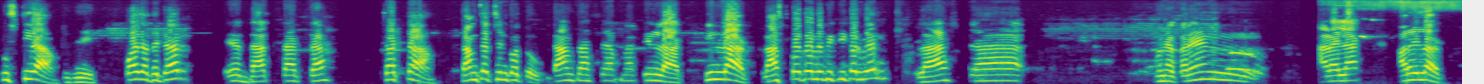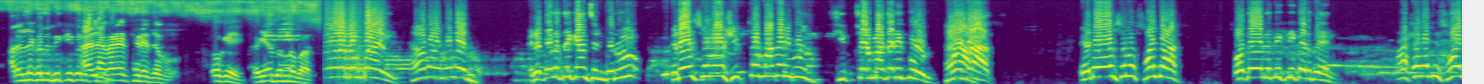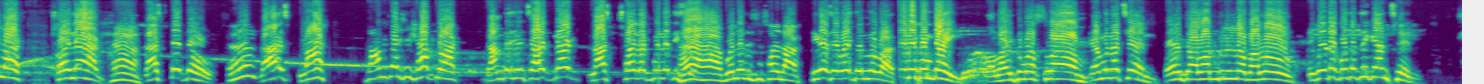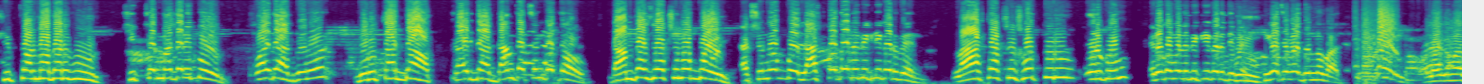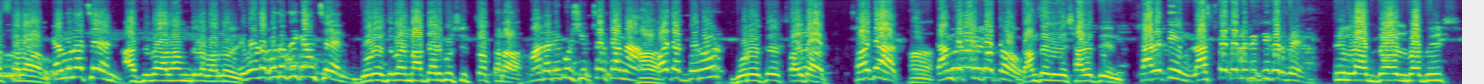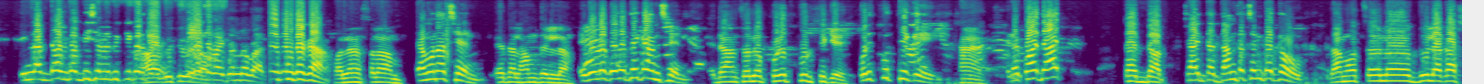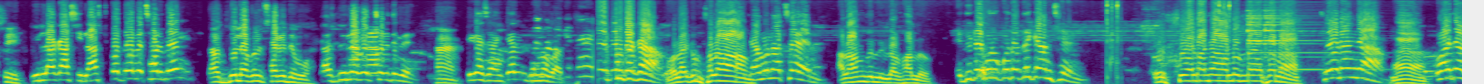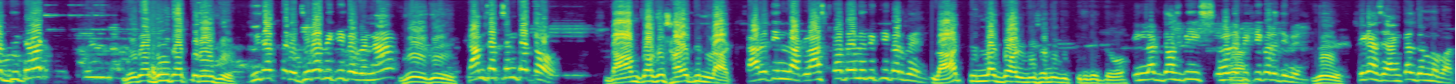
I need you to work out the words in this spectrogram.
কুষ্টিয়া? জি। কয় দাঁত এটার? এর দাঁত চারটা। চারটা? দাম চাচ্ছেন কত? দাম চাচ্ছে আপনার তিন লাখ। তিন লাখ। লাস্ট কত হলে বিক্রি করবেন? লাস্টটা মনে করেন আড়াই লাখ। আড়াই লাখ। আড়াই লাখ হলে বিক্রি করে আড়াই লাখ। ছেড়ে দেবো। ওকে ভাইয়া ধন্যবাদ। ভাই হ্যাঁ ভাই বলেন। এটা কোথা থেকে আনছেন গরু? এটা হলো শিবচর মাদারীপুর। শিবচর মাদারীপুর। হ্যাঁ। এটা হলো ছয় কত হলে বিক্রি করবেন? আশাবাদী ছয় লাখ ছয় লাখ। হ্যাঁ। লাস্ট কত হ্যাঁ? লাস্ট লাস্ট দাম চাইছে সাত লাখ। দাম চাইছেন সাত লাখ লাস্ট ছয় লাখ বলে দিচ্ছে হ্যাঁ হ্যাঁ বলে দিচ্ছে ছয় লাখ। ঠিক আছে ভাই ধন্যবাদ। ওয়ালাইকুম ভাই। ওয়ালাইকুম আসসালাম। কেমন আছেন? এই তো আলহামদুলিল্লাহ ভালো। এগুলোটা কোথা থেকে আনছেন? শিবচর মাদারীপুর। শিবচর মাদারীপুর। কয় দাঁত? গরুর? গরু চার দাঁত। চার দাঁত। দাম চাচ্ছেন কত? দাম চাইছে একশো নব্বই। একশো নব্বই। লাস্ট কত বিক্রি করবেন? লাস্ট একশো সত্তর এরকম। এরকম হলে বিক্রি করে দিবেন। ঠিক আছে ভাই ধন্যবাদ। ওয়ালাইকুম আসসালাম। কেমন আছেন? আছি ভাই আলহামদুলিল্লাহ ভালোই। এগুলোটা কোথা থেকে আনছেন? গরু হচ্ছে ভাই মাদারীপুর শিবচর থানা। মাদারীপুর শিবচর থানা। হ্যাঁ। কয় দাঁত গরুর? গরু হচ্ছে ছয় দাঁত। ছয় দাঁত? হ্যাঁ। দাম চাচ্ছেন কত? দাম সাড়ে তিন। সাড়ে তিন। লাস্ট কত হলে বিক্রি করবেন? তিন লাখ দশ বা বিশ। তিন লাখ দশ বা বিশ হলে বিক্রি হ্যাঁ, করবেন ঠিক আছে ভাই ধন্যবাদ। ওয়ালাইকুম কাকা। ওয়ালাইকুম আসসালাম। কেমন আছেন? আলহামদুলিল্লাহ। এগুলো কোথা থেকে আনছেন? এটা অঞ্চল ফরিদপুর থেকে। ফরিদপুর থেকে? হ্যাঁ। এটা কয় দাঁত? চার দাঁত চার দাঁত দাম চাচ্ছেন কত? দাম হচ্ছে হলো দুই লাখ আশি। দুই লাখ আশি। লাস্ট কত হলে ছাড়বেন? দুই লাখ হলে ছাড়িয়ে দেবো। দুই লাখ ছেড়ে দিবেন? হ্যাঁ। ঠিক আছে আঙ্কেল ধন্যবাদ। কাকা ওয়ালাইকুম সালাম। কেমন আছেন? আলহামদুলিল্লাহ ভালো। এই দুটা গরু কোথা থেকে আনছেন? ওই চুয়াডাঙ্গা আলম থানা। চুয়াডাঙ্গা? হ্যাঁ। কয় দাঁত দুইটা? দুই দাঁত করে দুই দাঁত করে জোড়া বিক্রি করবেন না? জি জি। দাম চাচ্ছেন কত? দাম চাচ্ছে সাড়ে তিন লাখ। সাড়ে তিন লাখ। লাস্ট কত হলে বিক্রি করবেন? লাখ তিন লাখ দশ বিশ হলে বিক্রি করে দেবো। তিন লাখ দশ বিশ হলে হ্যাঁ। বিক্রি করে দিবেন। ঠিক আছে আঙ্কেল ধন্যবাদ।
